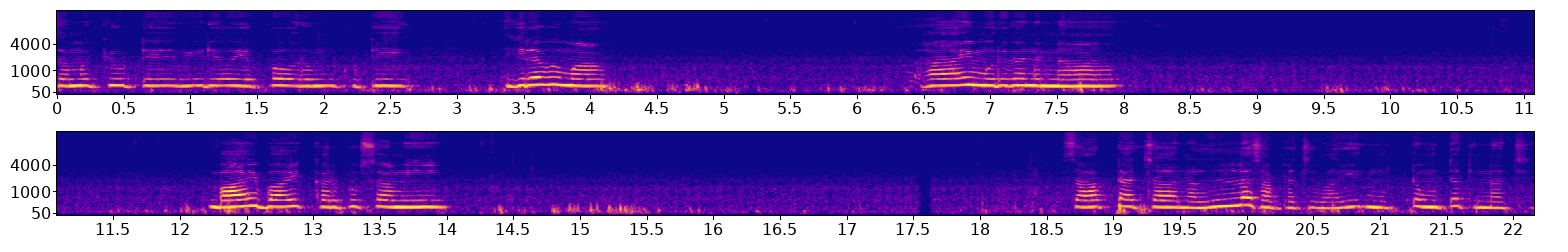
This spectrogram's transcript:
செம்ம வீடியோ எப்போ வரும் குட்டி? இரவுமா ஹாய் முருகன் அண்ணா. Bye bye Karuppusamy. சாப்பிட்டாச்சா? நல்லா சாப்பிட்டாச்சு. வயிறு முட்டை முட்டை தின்னாச்சு.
